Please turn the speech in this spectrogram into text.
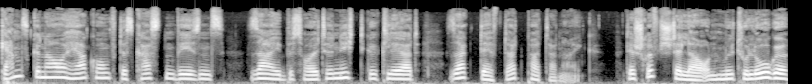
ganz genaue Herkunft des Kastenwesens sei bis heute nicht geklärt, sagt Devdat Patanaik. Der Schriftsteller und Mythologe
